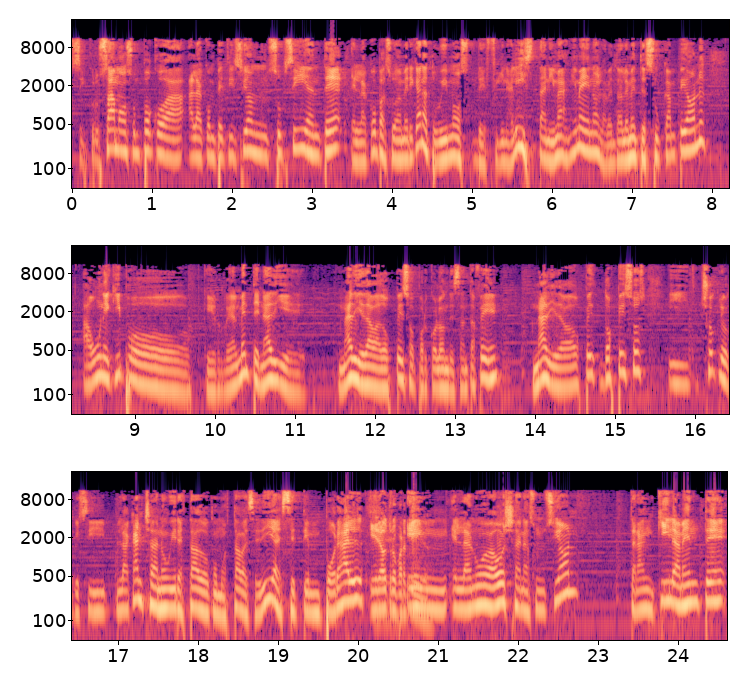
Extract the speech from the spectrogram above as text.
si cruzamos un poco a, a la competición subsiguiente, en la Copa Sudamericana tuvimos de finalista, ni más ni menos, lamentablemente subcampeón, a un equipo que realmente nadie, nadie daba dos pesos por Colón de Santa Fe. Nadie daba dos, pe- dos pesos y yo creo que si la cancha no hubiera estado como estaba ese día, ese temporal Era otro partido. en, en la nueva olla en Asunción, tranquilamente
